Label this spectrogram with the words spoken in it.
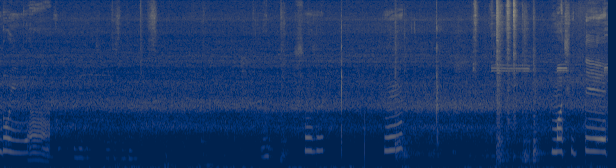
Dondu oyun ya. Şöyle. Hı. Maç bitti.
